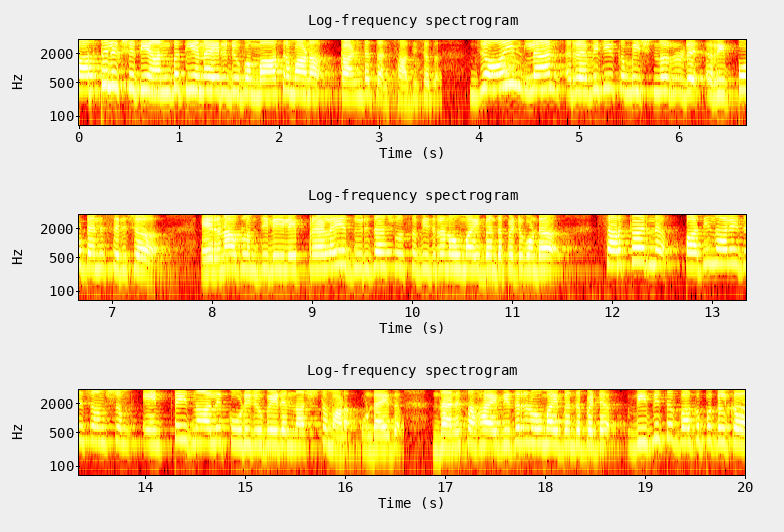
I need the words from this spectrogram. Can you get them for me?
പത്ത് ലക്ഷത്തി അൻപത്തി എണ്ണായിരം രൂപ മാത്രമാണ് കണ്ടെത്താൻ സാധിച്ചത്. ജോയിന്റ് ലാൻഡ് റവന്യൂ കമ്മീഷണറുടെ റിപ്പോർട്ട് അനുസരിച്ച് എറണാകുളം ജില്ലയിലെ പ്രളയ ദുരിതാശ്വാസ വിതരണവുമായി ബന്ധപ്പെട്ടുകൊണ്ട് സർക്കാരിന് പതിനാല് ദശാംശം എട്ട് നാല് കോടി രൂപയുടെ നഷ്ടമാണ് ഉണ്ടായത്. ധനസഹായ വിതരണവുമായി ബന്ധപ്പെട്ട് വിവിധ വകുപ്പുകൾക്ക്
